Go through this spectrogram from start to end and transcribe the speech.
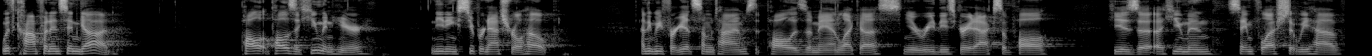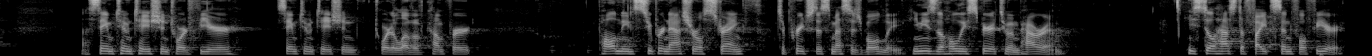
with confidence in God. Paul, Paul is a human here, needing supernatural help. I think we forget sometimes that Paul is a man like us. You read these great acts of Paul. He is a, a human, same flesh that we have, uh, same temptation toward fear, same temptation toward a love of comfort. Paul needs supernatural strength to preach this message boldly. He needs the Holy Spirit to empower him. He still has to fight sinful fear.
